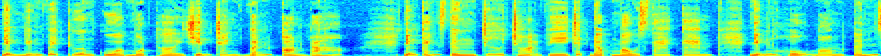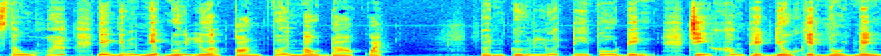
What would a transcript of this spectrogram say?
nhưng những vết thương của một thời chiến tranh vẫn còn đó những cánh rừng trơ trọi vì chất độc màu da cam, những hố bom tấn sâu hoác như những miệng núi lửa còn phơi màu đỏ quạch. Tuân cứ lướt đi vô định, chị không thể điều khiển nổi mình.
